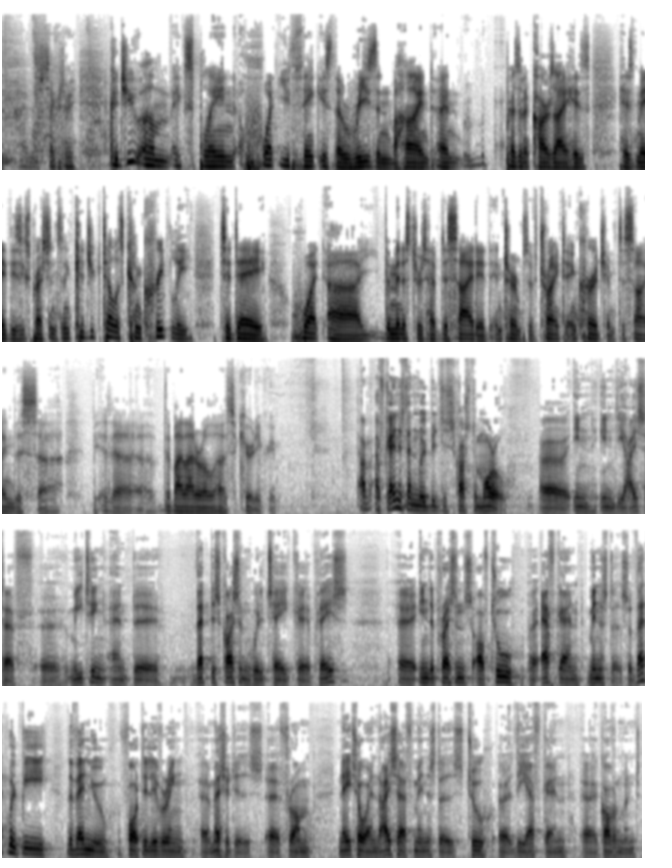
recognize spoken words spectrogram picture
Hi, Mr. Secretary. Could you um, explain what you think is the reason behind, and President Karzai has has made these expressions. And could you tell us concretely today what uh, the ministers have decided in terms of trying to encourage him to sign this uh, the, the bilateral uh, security agreement? Um, Afghanistan will be discussed tomorrow uh, in in the ISAF uh, meeting, and that discussion will take place. Uh, in the presence of two uh, Afghan ministers. So that will be the venue for delivering uh, messages from NATO and ISAF ministers to the Afghan government.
